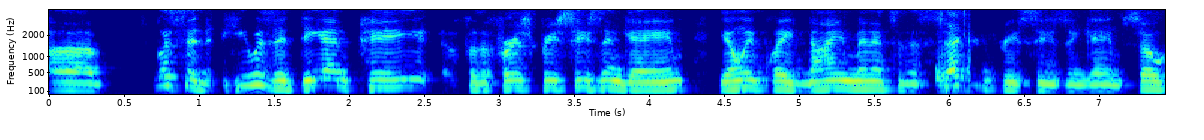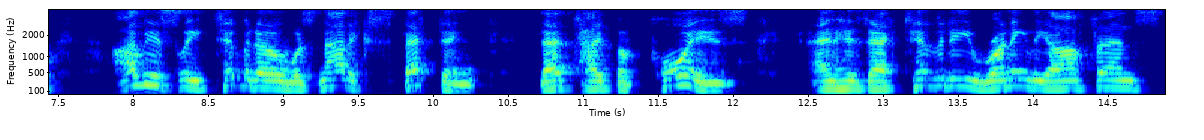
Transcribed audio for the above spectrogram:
Uh, listen, he was a DNP for the first preseason game. He only played nine minutes in the second preseason game. So obviously, Thibodeau was not expecting that type of poise and his activity running the offense.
